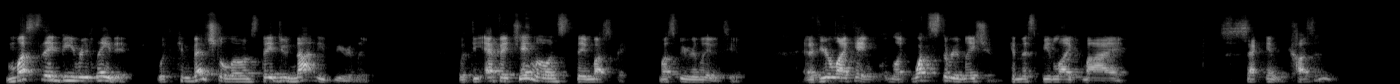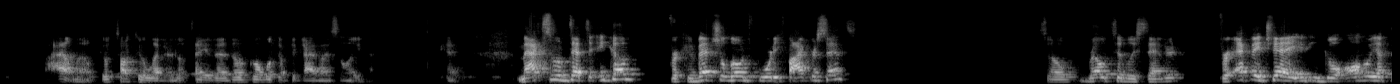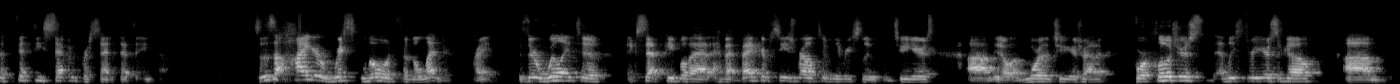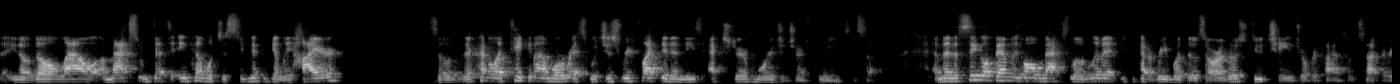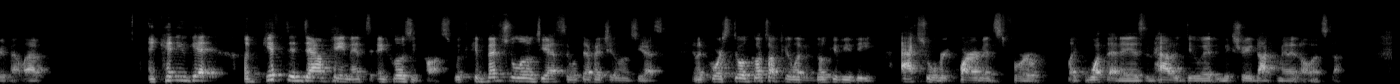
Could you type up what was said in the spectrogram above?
must they be related? With conventional loans, they do not need to be related. With the FHA loans, they must be, must be related to you. And if you're like, hey, like, what's the relation? Can this be like my second cousin? I don't know. Go talk to a lender. They'll tell you that. They'll go look up the guidelines and let you know. Okay. Maximum debt to income for conventional loan, 45%. So relatively standard. For FHA, you can go all the way up to 57% debt to income. So this is a higher risk loan for the lender, right? Because they're willing to accept people that have had bankruptcies relatively recently within two years, um, you know, more than two years rather. Foreclosures at least three years ago. Um, you know, they'll allow a maximum debt to income, which is significantly higher. So they're kind of like taking on more risk, which is reflected in these extra mortgage insurance premiums and stuff. And then a single family home max loan limit, you can kind of read what those are. Those do change over time, so I'm just not going to read them out loud. And can you get a gifted down payment and closing costs. With conventional loans, yes, and with FHA loans, yes. And of course, don't go talk to your lender. They'll give you the actual requirements for like what that is and how to do it and make sure you document it and all that stuff.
